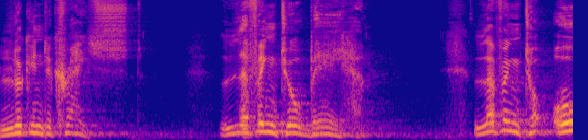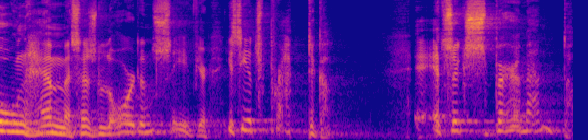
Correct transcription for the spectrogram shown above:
looking to Christ, living to obey Him, living to own Him as His Lord and Savior. You see, it's practical, it's experimental.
